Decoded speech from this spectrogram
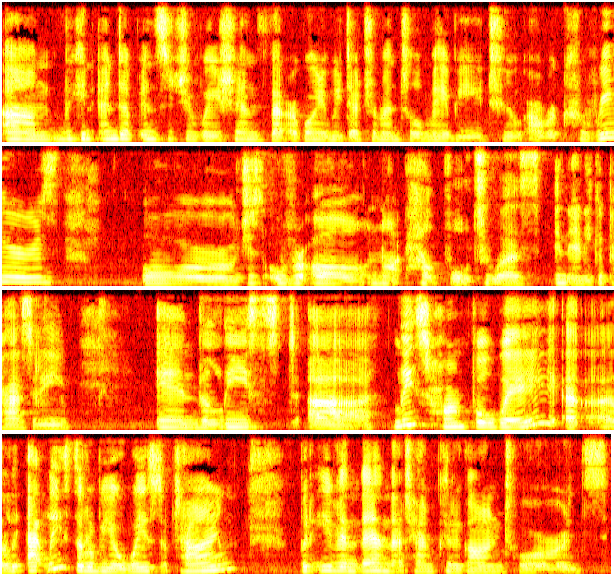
Um, we can end up in situations that are going to be detrimental, maybe to our careers or just overall not helpful to us in any capacity in the least uh, least harmful way. Uh, at least it'll be a waste of time. But even then, that time could have gone towards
